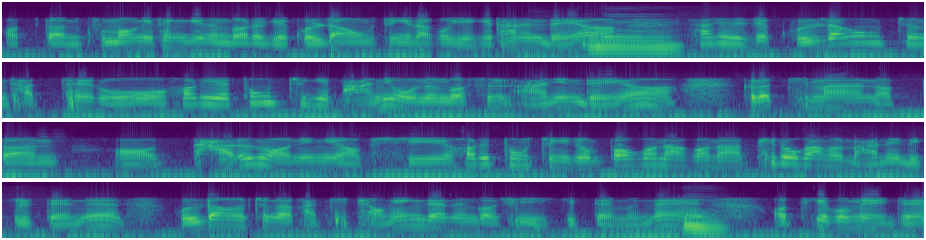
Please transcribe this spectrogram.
어떤 구멍이 생기는 거를 이게 골다공증이라고 얘기를 하는데요. 네. 사실 이제 골다공증 자체로 허리에 통증이 많이 오는 것은 아닌데요. 그렇지만 어떤 어, 다른 원인이 없이 허리 통증이 좀 뻐근하거나 피로감을 많이 느낄 때는 골다공증과 같이 병행되는 것이 있기 때문에 네. 어떻게 보면 이제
